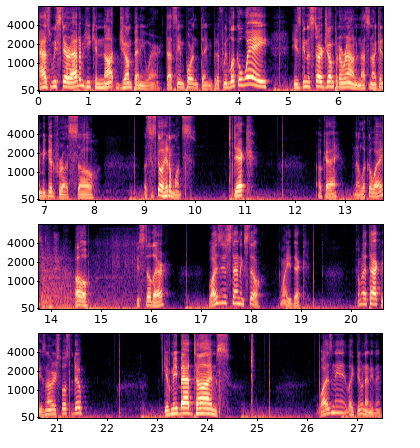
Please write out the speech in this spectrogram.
as we stare at him, he cannot jump anywhere. That's the important thing. But if we look away, he's going to start jumping around, and that's not going to be good for us. So, let's just go hit him once. Dick. Okay. Now look away. Uh oh He's still there. Why is he just standing still? Come on, you dick. Come and attack me. Isn't that what you're supposed to do? Give me bad times. Why isn't he like doing anything?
